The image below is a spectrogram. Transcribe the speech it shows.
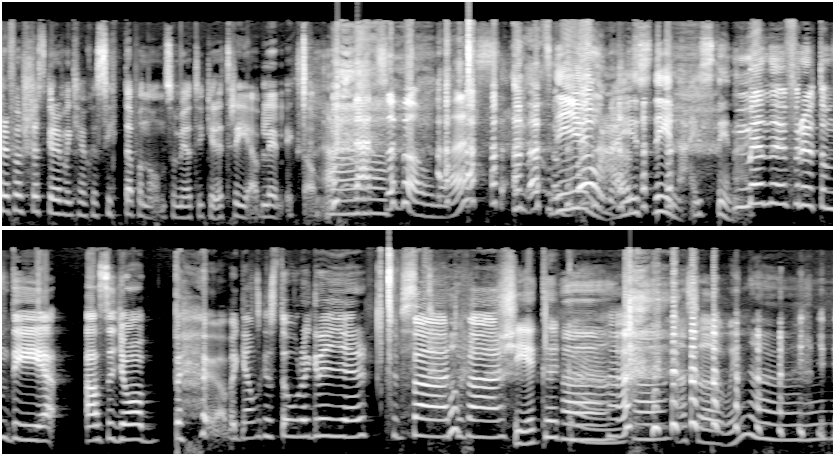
för det första ska den väl kanske sitta på någon som jag tycker är trevlig. Liksom. That's a bonus. Det är ju nice, det är nice. Det är nice. Men eh, förutom det, alltså jag behöver ganska stora grejer. Tyvärr, tyvärr. She a good girl. Alltså, we know.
